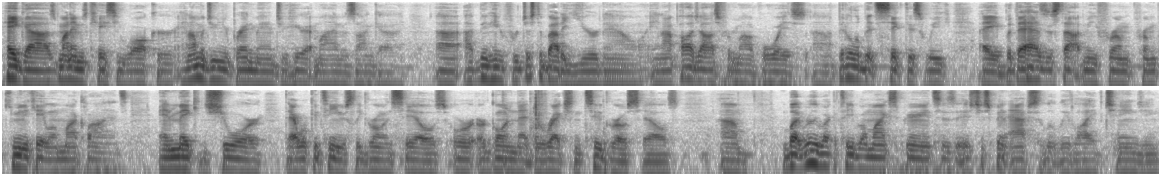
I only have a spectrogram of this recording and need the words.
Hey guys, my name is Casey Walker, and I'm a junior brand manager here at My Amazon Guy. Uh, I've been here for just about a year now, and I apologize for my voice. Uh, I've been a little bit sick this week, hey, but that hasn't stopped me from from communicating with my clients and making sure that we're continuously growing sales or, or going in that direction to grow sales. Um, but really, what I can tell you about my experience is it's just been absolutely life changing,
